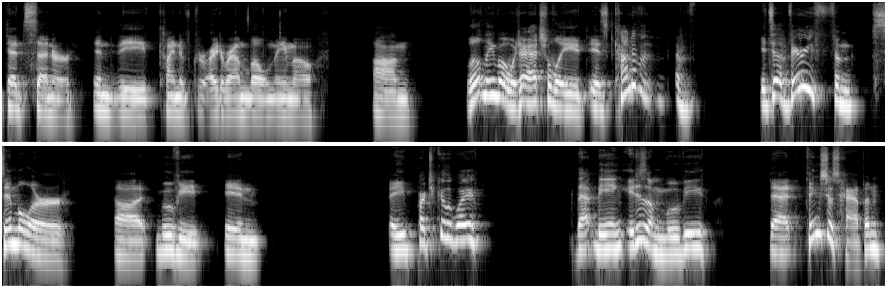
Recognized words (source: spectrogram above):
dead center in the kind of right around Little Nemo. Um, Little Nemo, which actually is kind of a, it's a very fam- similar uh, movie in a particular way. That being, it is a movie that things just happen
